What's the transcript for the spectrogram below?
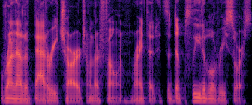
run out of battery charge on their phone, right? That it's a depletable resource.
